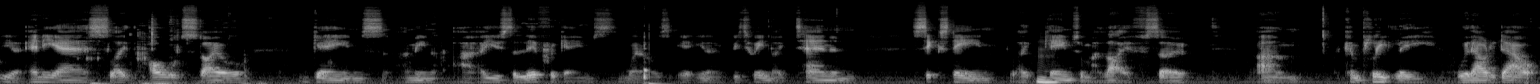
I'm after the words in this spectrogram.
you know, NES, like old style games. I mean, I, I used to live for games when I was you know between like ten and sixteen. Like Mhm. games of my life, so um, completely without a doubt.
